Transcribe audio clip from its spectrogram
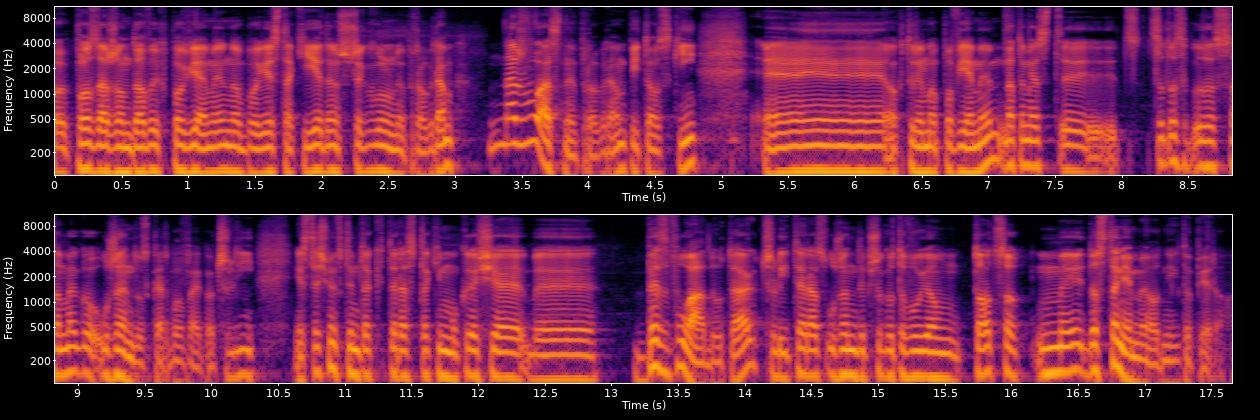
po, pozarządowych powiemy, no bo jest taki jeden szczególny program, nasz własny program, pitowski, o którym opowiemy. Natomiast co do samego Urzędu Skarbowego, czyli jesteśmy w tym tak, teraz w takim okresie y, bez władu, tak? Czyli teraz urzędy przygotowują to, co my dostaniemy od nich dopiero.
